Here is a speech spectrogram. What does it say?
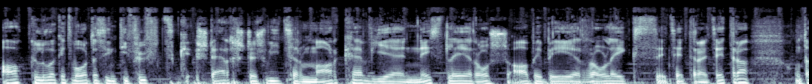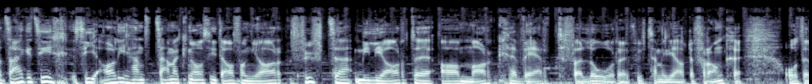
Angeschaut worden sind die 50 stärksten Schweizer Marken wie Nestlé, Roche, ABB, Rolex etc. etc. Und da zeigen sich, sie alle haben zusammengenommen seit Anfang Jahr 15 Milliarden an Markenwert verloren. 15 Milliarden Franken. Oder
